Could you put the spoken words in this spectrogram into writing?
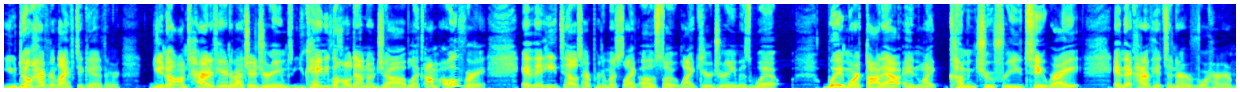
you don't have your life together. You know, I'm tired of hearing about your dreams. You can't even hold down no job. Like, I'm over it. And then he tells her pretty much like, oh, so like your dream is what way more thought out and like coming true for you too, right? And that kind of hits a nerve with her.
